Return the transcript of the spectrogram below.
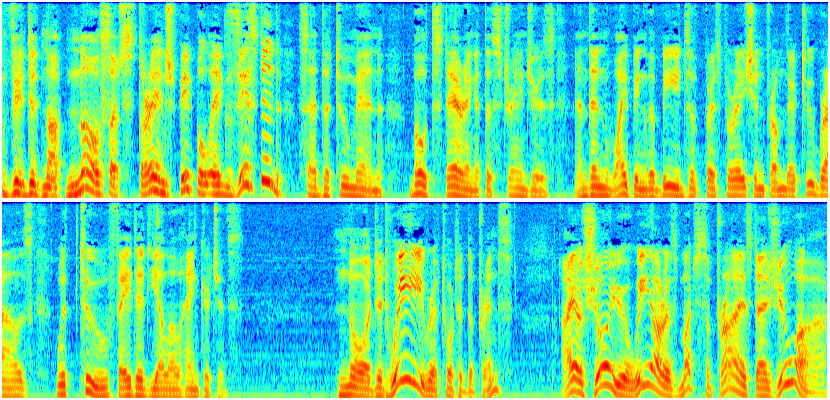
"We did not know such strange people existed," said the two men, both staring at the strangers and then wiping the beads of perspiration from their two brows with two faded yellow handkerchiefs. "Nor did we," retorted the prince. "I assure you we are as much surprised as you are."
